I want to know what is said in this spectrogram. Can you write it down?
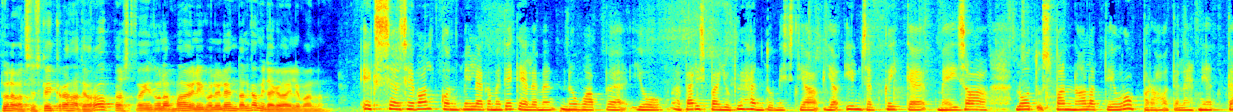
tulevad siis kõik rahad Euroopast või tuleb Maaülikoolil endal ka midagi välja panna? Eks see valdkond, millega me tegeleme, nõuab äh, ju päris palju pühendumist ja, ja ilmselt kõike me ei saa lootust panna alati Euroopa rahadele, nii et,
